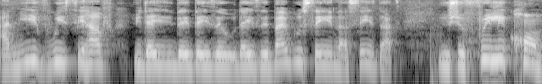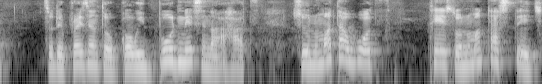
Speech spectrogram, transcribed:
And if we still have, there, there, there, is a, there is a Bible saying that says that you should freely come to the presence of God with boldness in our hearts. So no matter what test or no matter stage,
